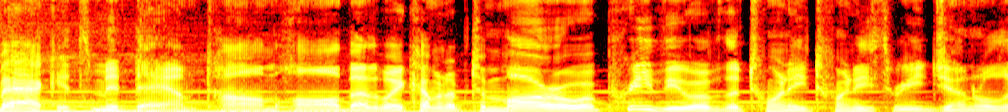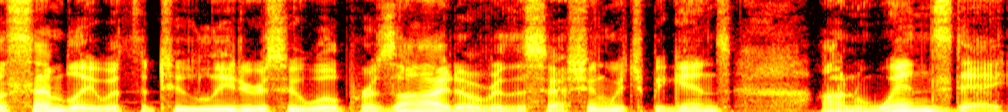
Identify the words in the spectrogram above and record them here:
back. It's midday. I'm Tom Hall. By the way, coming up tomorrow, a preview of the 2023 General Assembly with the two leaders who will preside over the session, which begins on Wednesday.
